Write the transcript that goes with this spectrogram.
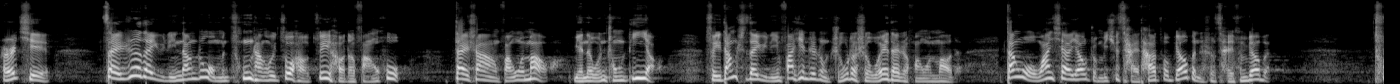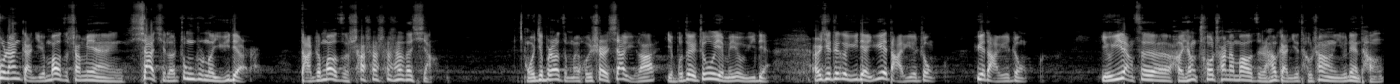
而且在热带雨林当中，我们通常会做好最好的防护，戴上防蚊帽，免得蚊虫叮咬。所以当时在雨林发现这种植物的时候，我也戴着防蚊帽的。当我弯下腰准备去采它做标本的时候，采一份标本，突然感觉帽子上面下起了重重的雨点儿，打着帽子沙沙沙沙的响。我就不知道怎么回事，下雨了也不对，周围也没有雨点，而且这个雨点越打越重，越打越重。有一两次好像戳穿了帽子，然后感觉头上有点疼，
